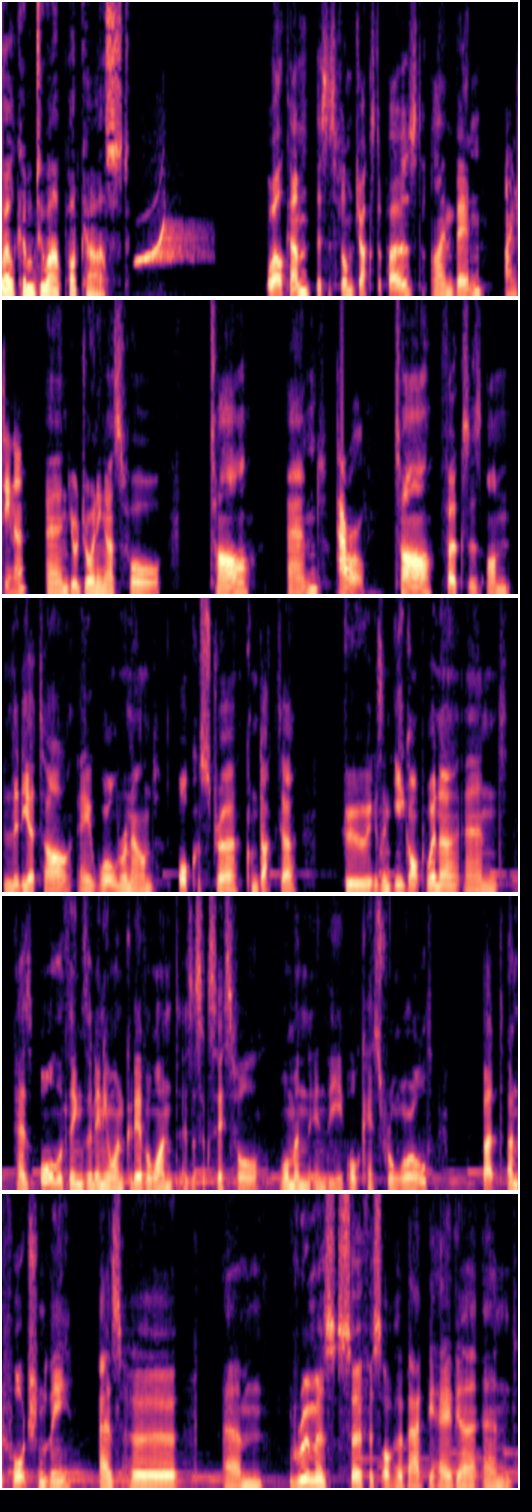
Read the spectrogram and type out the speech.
Welcome to our podcast. Welcome. This is Film Juxtaposed. I'm Ben, I'm Dina. and you're joining us for Tar and Carol. Tar focuses on Lydia Tar, a world renowned orchestra conductor who is an EGOT winner and has all the things that anyone could ever want as a successful woman in the orchestral world. But unfortunately, as her um, rumors surface of her bad behavior and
